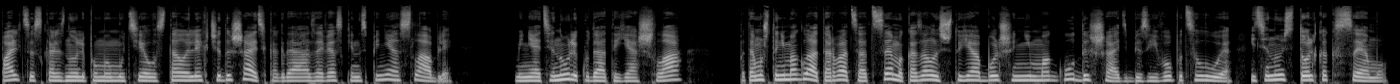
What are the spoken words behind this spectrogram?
Пальцы скользнули по моему телу, стало легче дышать, когда завязки на спине ослабли. Меня тянули куда-то, я шла, потому что не могла оторваться от Сэма. Казалось, что я больше не могу дышать без его поцелуя. И тянусь только к Сэму,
